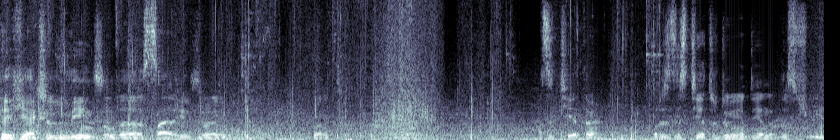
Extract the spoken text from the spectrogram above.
He he actually leans on the side he's running. going to. That's a theater. What is this theater doing at the end of the street?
